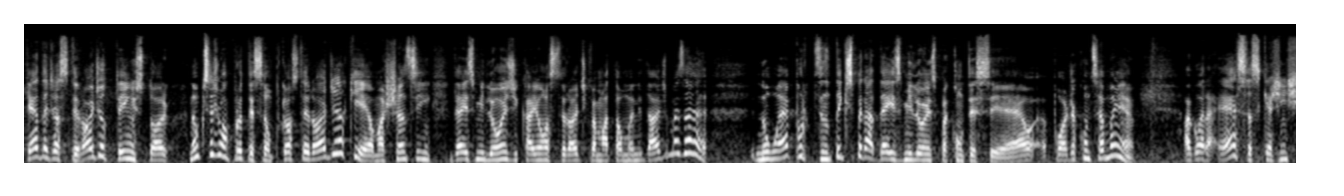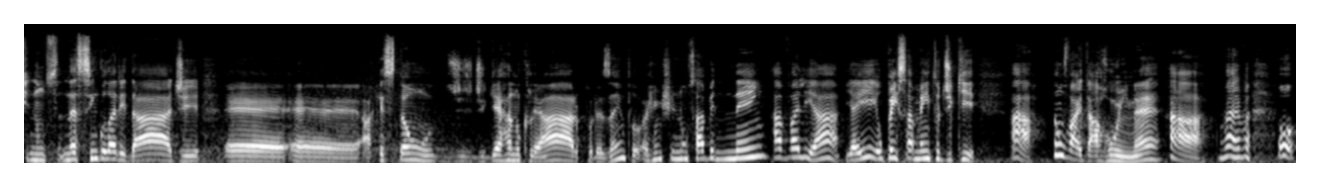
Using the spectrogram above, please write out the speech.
queda de asteroide eu tenho histórico. Não que seja uma proteção, porque o asteroide é o quê? É uma chance em 10 milhões de cair um asteroide que vai matar a humanidade, mas é. Não é porque. Você não tem que esperar 10 milhões para acontecer. É, pode acontecer amanhã. Agora, essas que a gente. Né, singularidade, é, é, a questão de, de guerra nuclear, por exemplo, a gente não sabe nem avaliar. E aí o pensamento de que, ah, não vai dar ruim, né? Ah, vai, vai. Oh,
